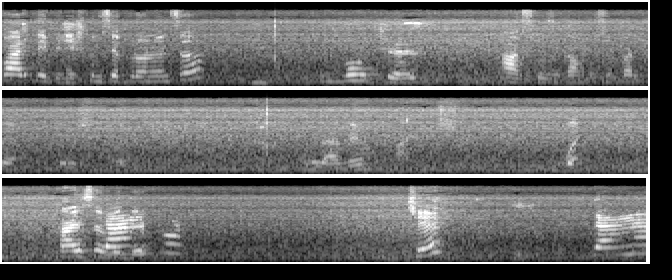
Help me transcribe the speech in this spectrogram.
foarte bine. Și cum se pronunță? Butcher. A, scuze că am pus în partea greșită. Îl avem aici. Bun. Hai să vedem. Doamna, Ce? doamna,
